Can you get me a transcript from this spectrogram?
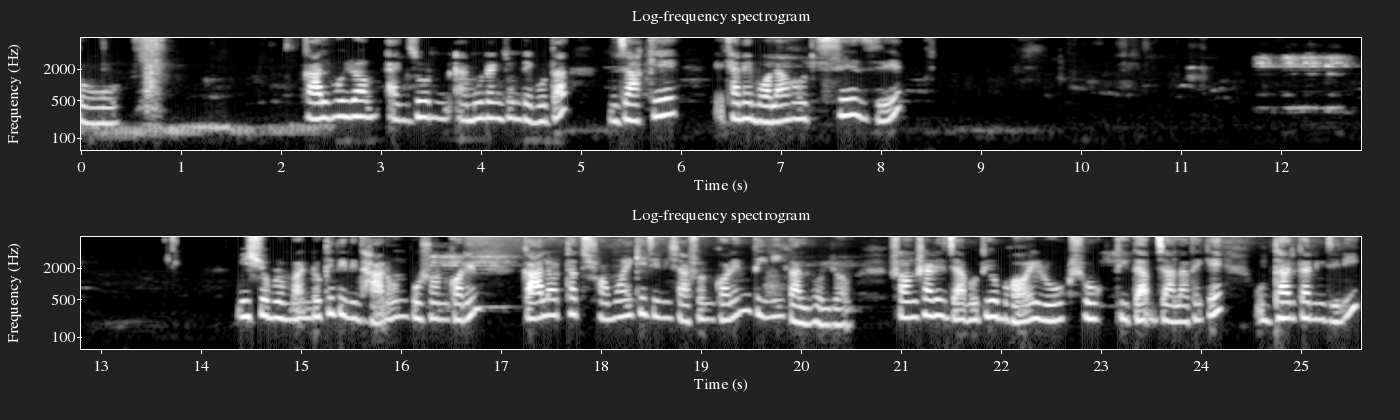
তো, কাল ভৈরব একজন, এমন একজন দেবতা যাকে এখানে বলা হচ্ছে যে বিশ্ব ব্রহ্মাণ্ডকে তিনি ধারণ পোষণ করেন। কাল অর্থাৎ সময়কে যিনি শাসন করেন তিনি কাল ভৈরব। সংসারের যাবতীয় ভয় রোগ শোক তিতাপ জ্বালা থেকে উদ্ধারকারী যিনি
